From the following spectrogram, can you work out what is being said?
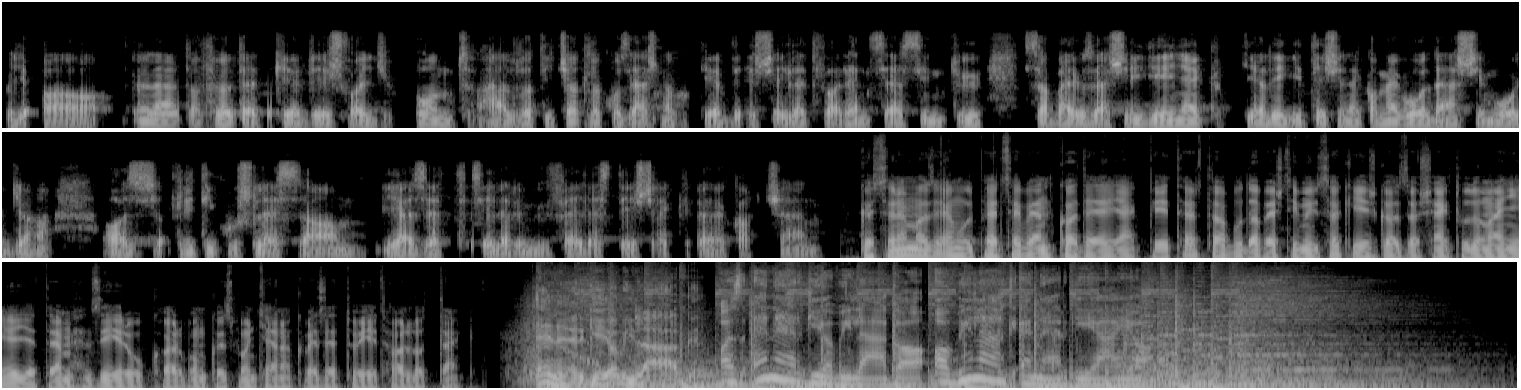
hogy a ön által föltett kérdés, vagy pont a hálózati csatlakozásnak a kérdése, illetve a rendszer szintű szabályozási igények kielégítésének a megoldási módja az kritikus lesz a jelzett szélerőmű fejlesztések kapcsán. Köszönöm az elmúlt percekben Kaderják Pétert, a Budapesti Műszaki és Gazdaságtudományi Egyetem Zéró Karbon központjának vezetőjét hallották. Energiavilág. Az energiavilága a világ energiája.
